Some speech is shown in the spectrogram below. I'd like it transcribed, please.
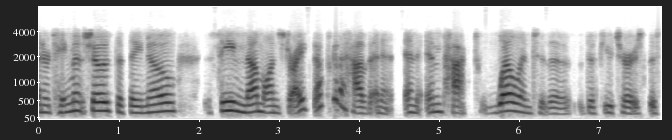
entertainment shows that they know, seeing them on strike, that's going to have an an impact well into the the future as this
